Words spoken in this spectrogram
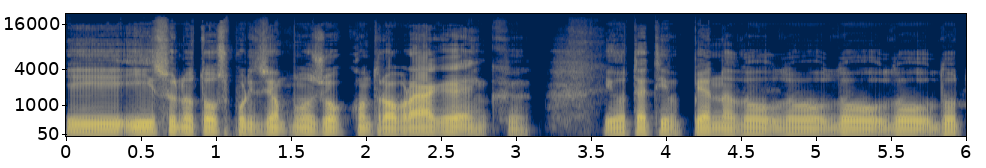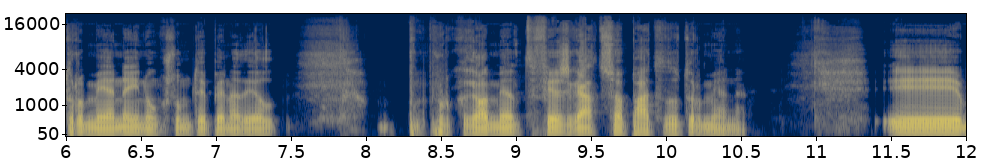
E, e isso notou-se, por exemplo, no jogo contra o Braga, em que eu até tive pena do, do, do, do, do Turmena e não costumo ter pena dele, porque realmente fez gato sapato do Turmena. E,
